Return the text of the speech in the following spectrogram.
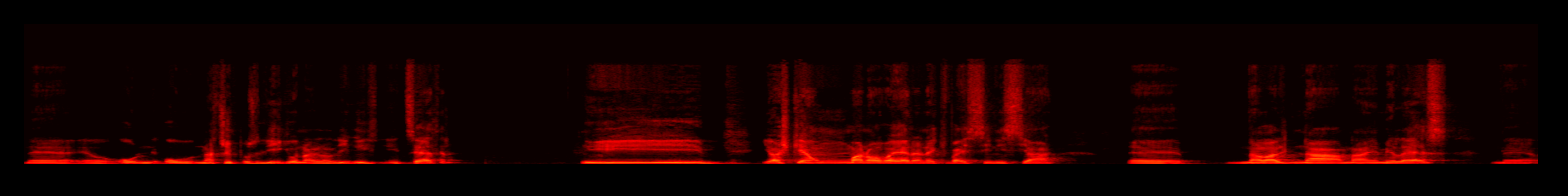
né, é, ou, ou, na Champions League ou na Liga, etc. E, e, eu acho que é uma nova era, né, que vai se iniciar é, na, na, na MLS, né?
